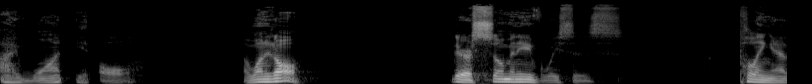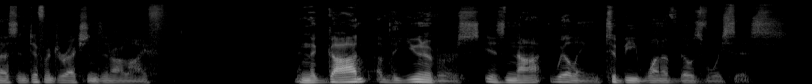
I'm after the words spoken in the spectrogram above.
I want it all. I want it all. There are so many voices pulling at us in different directions in our life. And the God of the universe is not willing to be one of those voices.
